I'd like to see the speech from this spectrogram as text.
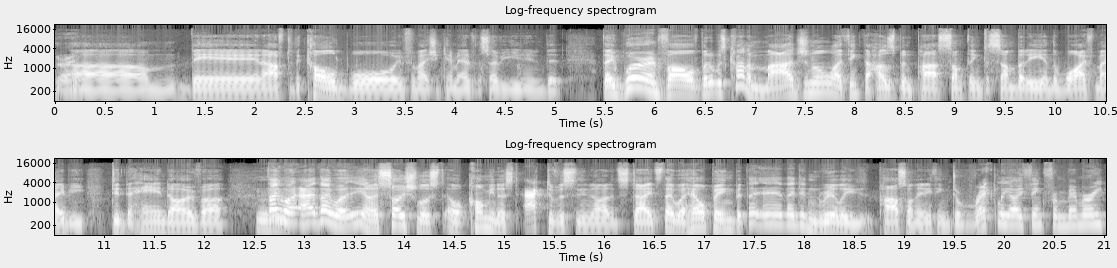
Right. Um, then after the Cold War, information came out of the Soviet Union that they were involved, but it was kind of marginal. I think the husband passed something to somebody, and the wife maybe did the handover. They Mhm. were uh, they were you know socialist or communist activists in the United States. They were helping, but they they didn't really pass on anything directly. I think from memory,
